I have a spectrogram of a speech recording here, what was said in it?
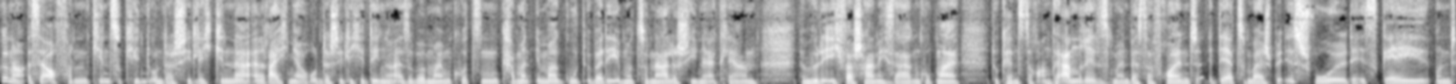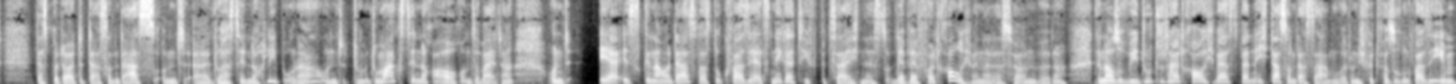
Genau, ist ja auch von Kind zu Kind unterschiedlich. Kinder erreichen ja auch unterschiedliche Dinge. Also bei meinem Kurzen kann man immer gut über die emotionale Schiene erklären. Dann würde ich wahrscheinlich mhm. sagen, guck mal, du kennst doch Onkel André, das ist mein bester Freund. Der zum Beispiel ist schwul, der ist gay und das bedeutet das und das und äh, du hast den doch lieb, oder? Und du, du magst den doch auch und so weiter. Und er ist genau das, was du quasi als negativ bezeichnest. Und der wäre voll traurig, wenn er das hören würde. Genauso wie du total traurig wärst, wenn ich das und das sagen würde. Und ich würde versuchen, quasi ihm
